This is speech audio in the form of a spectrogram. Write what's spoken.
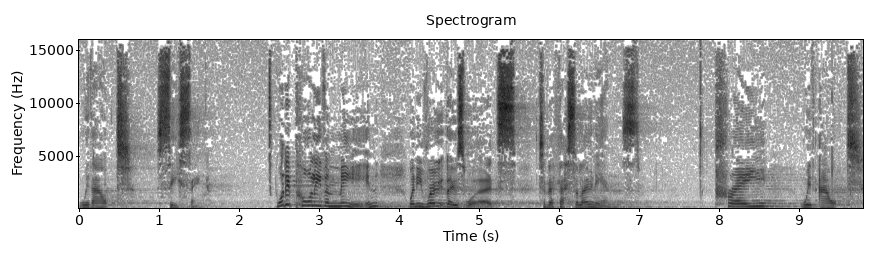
without ceasing? What did Paul even mean when he wrote those words to the Thessalonians? Pray without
